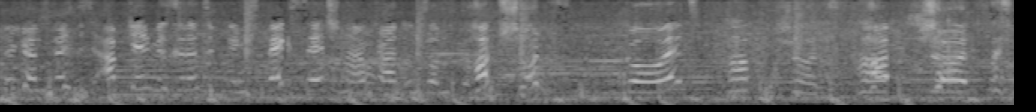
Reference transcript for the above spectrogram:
Wir können richtig abgehen. Wir sind jetzt übrigens Backstage und haben gerade unseren Popschutz geholt. Popschutz. Popschutz.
